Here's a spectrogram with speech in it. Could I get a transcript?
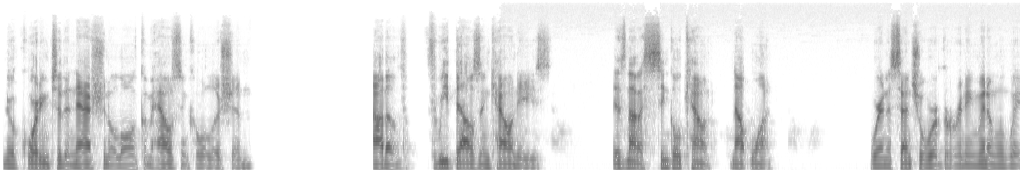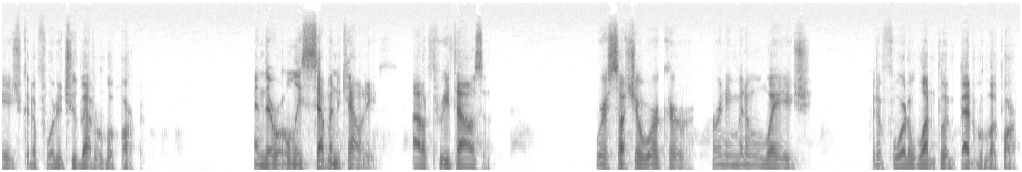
You know, according to the National Low Income Housing Coalition, out of 3,000 counties, there's not a single county, not one, where an essential worker earning minimum wage could afford a two bedroom apartment. And there were only seven counties out of 3,000 where such a worker earning minimum wage could afford a one bedroom apartment.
